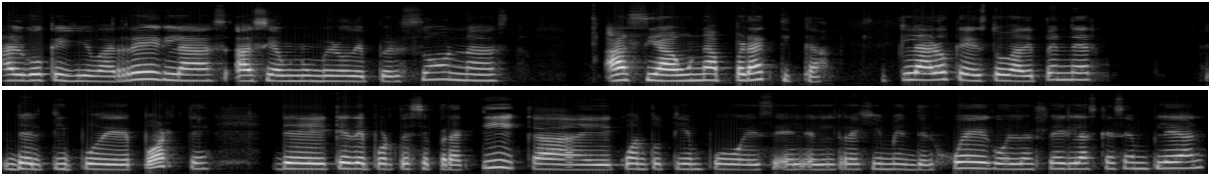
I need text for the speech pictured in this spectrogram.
algo que lleva reglas, hacia un número de personas, hacia una práctica. Claro que esto va a depender del tipo de deporte, de qué deporte se practica, eh, cuánto tiempo es el, el régimen del juego, las reglas que se emplean,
